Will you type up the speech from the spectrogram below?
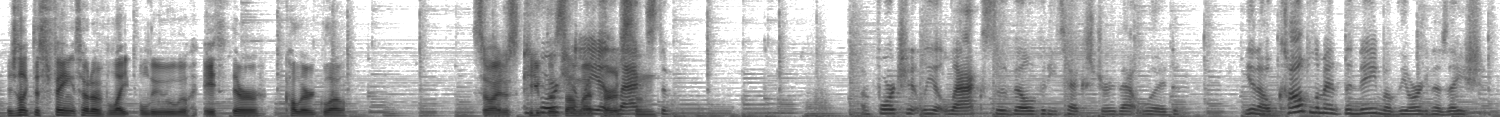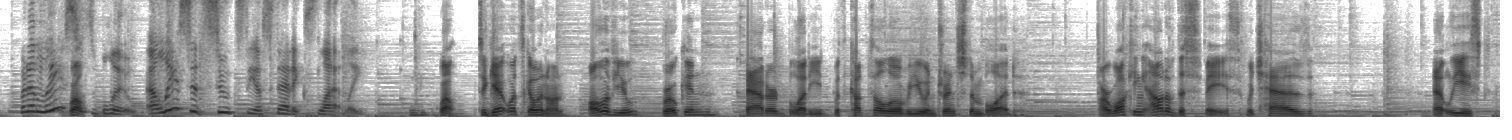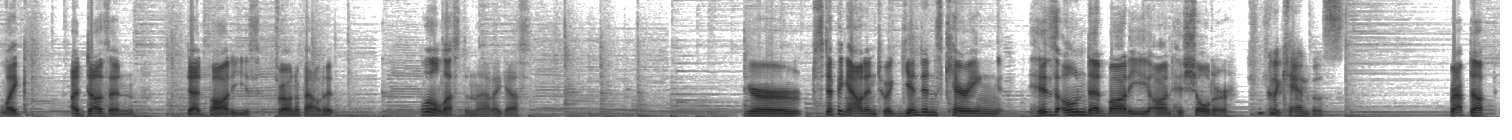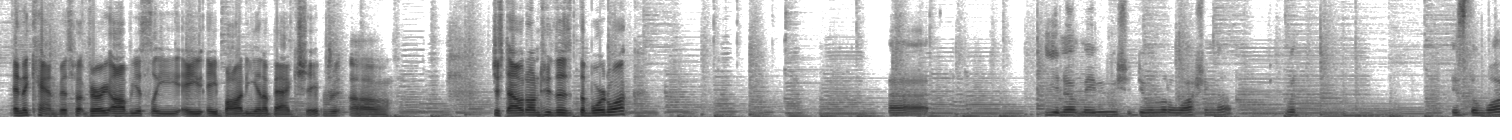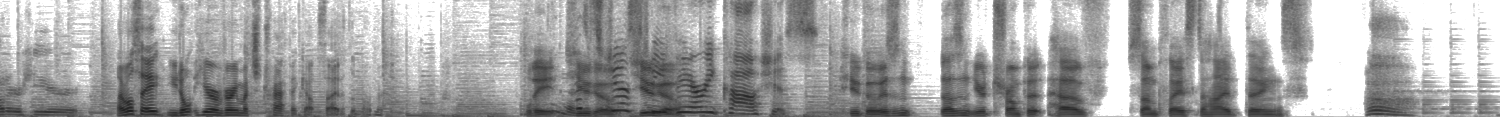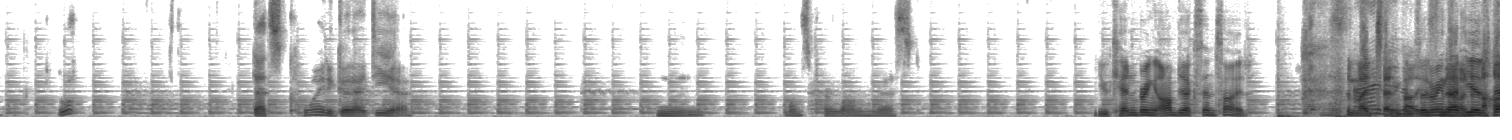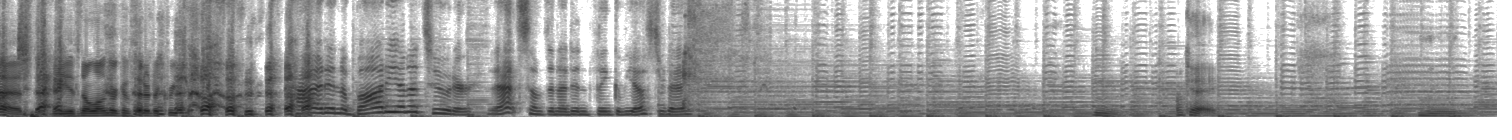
It's like this faint sort of light blue aether colored glow. So I just keep this on my Unfortunately, it person. lacks the. Unfortunately, it lacks the velvety texture that would, you know, complement the name of the organization. But at least Well- it's blue. At least it suits the aesthetic slightly. Well, to get what's going on, all of you, broken, battered, bloodied, with cuts all over you and drenched in blood, are walking out of this space, which has at least like a dozen dead bodies thrown about it. A little less than that, I guess. You're stepping out into it. Gjendin's carrying his own dead body on his shoulder, In a canvas. wrapped up in a canvas, but very obviously a, a body in a bag shape. Oh. Just out onto the, the boardwalk. Uh, you know, maybe we should do a little washing up. With is the water here? I will say you don't hear very much traffic outside at the moment. Wait, Let's Hugo. Let's just Hugo. be very cautious. Hugo, isn't doesn't your trumpet have some place to hide things? That's quite a good idea. Hmm. Once per long rest. You can bring objects inside. My I dead didn't- body Considering that he is dead, object. he is no longer considered a creature. Had in a body and a tutor. That's something I didn't think of yesterday. Hmm. Okay. Hmm.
